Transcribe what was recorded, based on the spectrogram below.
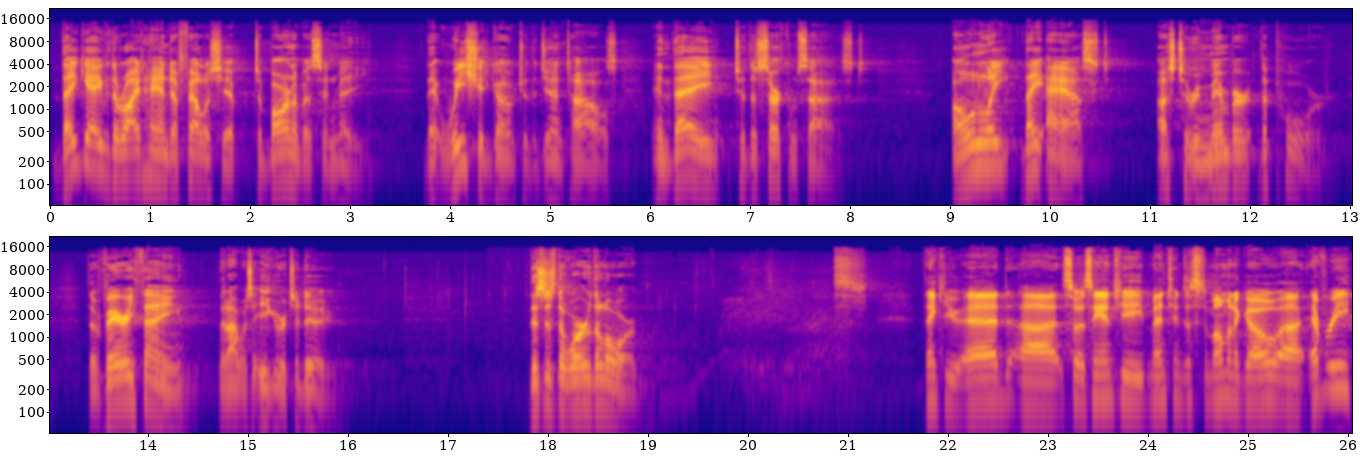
they gave the right hand of fellowship to Barnabas and me, that we should go to the Gentiles and they to the circumcised. Only they asked us to remember the poor, the very thing that I was eager to do. This is the word of the Lord. Thank you, Ed. Uh, so, as Angie mentioned just a moment ago, uh, every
